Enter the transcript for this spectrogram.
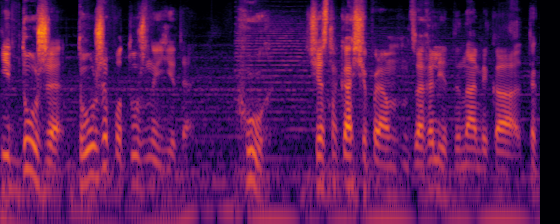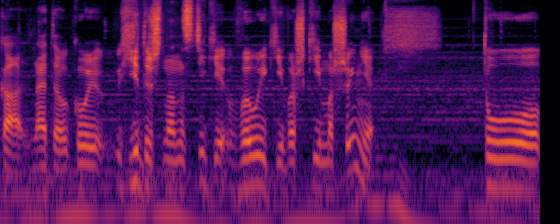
і дуже, дуже потужно їде. Фух. Чесно кажучи, прям взагалі динаміка така. Знаєте, коли їдеш на настільки великій важкій машині, то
